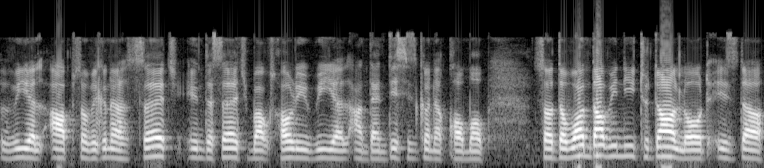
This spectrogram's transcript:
wheel app. So we're gonna search in the search box Hori wheel and then this is gonna come up. So the one that we need to download is the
